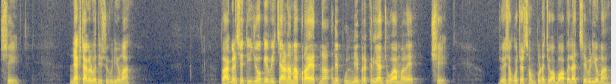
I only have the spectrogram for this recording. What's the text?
છે. નેક્સ્ટ આગળ વધીશું વિડીયોમાં. તો આગળ છે ત્રીજો કે વિચારણામાં પ્રયત્ન અને ભૂલની પ્રક્રિયા જોવા મળે છે. જોઈ શકો છો, સંપૂર્ણ જવાબો આપેલા જ છે વિડીયોમાં.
